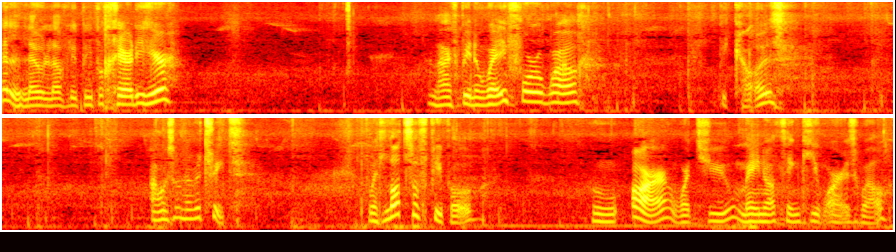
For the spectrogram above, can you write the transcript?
Hello lovely people, Gerdy here. And I've been away for a while because I was on a retreat with lots of people who are what you may not think you are as well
